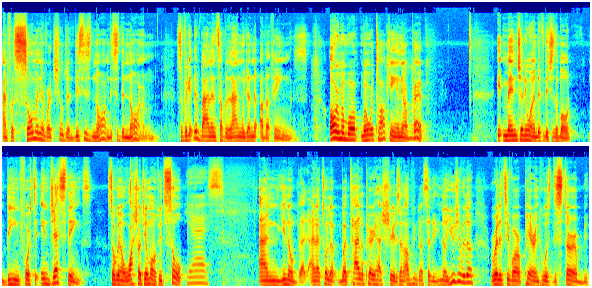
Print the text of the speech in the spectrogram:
And for so many of our children, this is norm. This is the norm. So forget the violence of language and the other things. Or remember when we're talking in our mm-hmm. prep, it mentioned in one of the definitions about being forced to ingest things. So we're gonna wash out your mouth with soap. Yes. And you know, and I told her, well, Tyler Perry has shared this, and other people have said it. You know, usually with a relative or a parent who was disturbed,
